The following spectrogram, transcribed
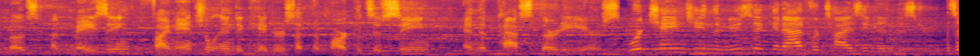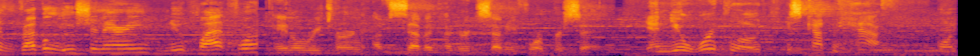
The most amazing financial indicators that the markets have seen in the past 30 years. We're changing the music and advertising industry. It's a revolutionary new platform. Annual return of 774%. And your workload is cut in half. Well,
